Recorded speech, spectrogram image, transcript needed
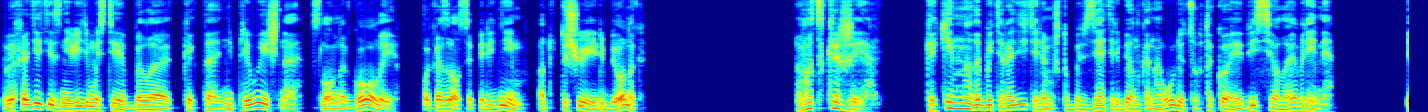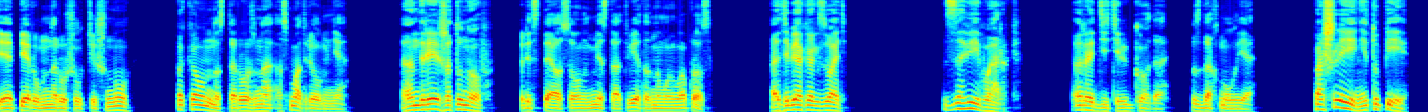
Выходить из невидимости было как-то непривычно, словно голый показался перед ним, а тут еще и ребенок. Вот скажи, каким надо быть родителем, чтобы взять ребенка на улицу в такое веселое время? Я первым нарушил тишину, пока он настороженно осматривал меня. «Андрей Шатунов», — представился он вместо ответа на мой вопрос. «А тебя как звать?» «Зови Варк. Родитель года», — вздохнул я. «Пошли, не тупи».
